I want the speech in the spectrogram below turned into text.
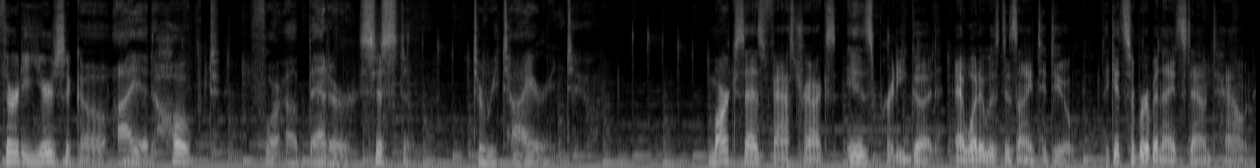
30 years ago, I had hoped for a better system to retire into. Mark says Fast Tracks is pretty good at what it was designed to do to get suburbanites downtown.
